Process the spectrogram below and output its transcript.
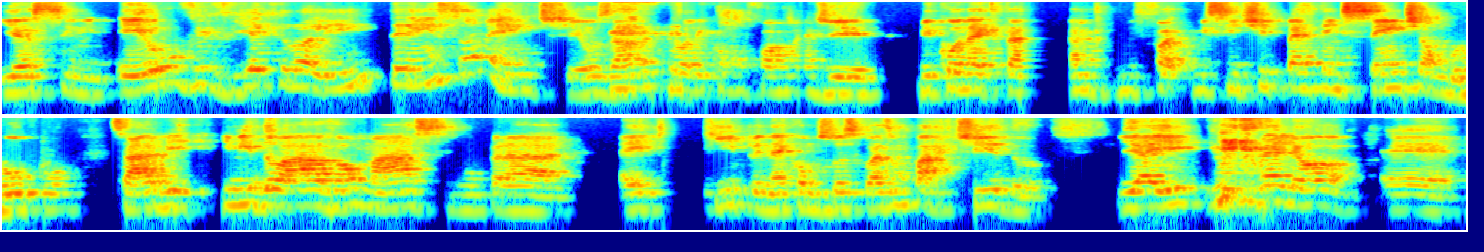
E assim, eu vivia aquilo ali intensamente. Eu usava aquilo ali como forma de me conectar, me, me sentir pertencente a um grupo, sabe? E me doava ao máximo para a equipe, né, como se fosse quase um partido. E aí, e o melhor, é,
